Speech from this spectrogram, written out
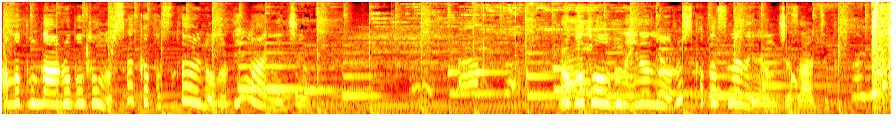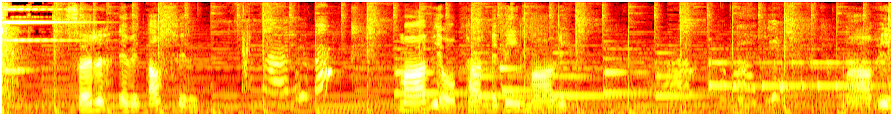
Ama bundan robot olursa kafası da öyle olur değil mi anneciğim? Robot olduğuna inanıyoruz, kafasına da inanacağız artık. Sarı, evet aferin. Mavi o, pembe değil mavi. Mavi.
